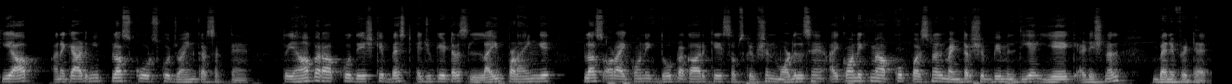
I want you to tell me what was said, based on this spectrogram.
कि आप अन अकेडमी प्लस कोर्स को ज्वाइन कर सकते हैं। तो यहाँ पर आपको देश के बेस्ट एजुकेटर्स लाइव पढ़ाएँगे प्लस और आइकॉनिक दो प्रकार के सब्सक्रिप्शन मॉडल्स हैं। आइकॉनिक में आपको पर्सनल मेंटरशिप भी मिलती है, ये एक एडिशनल बेनिफिट है।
